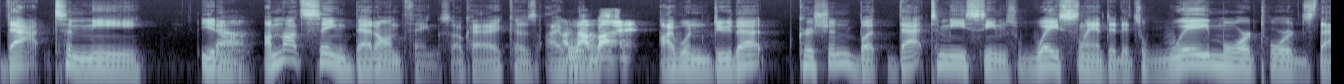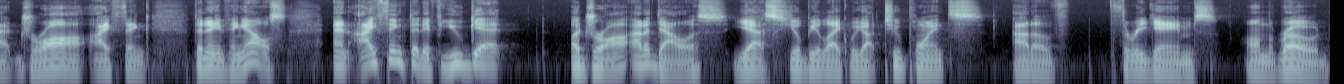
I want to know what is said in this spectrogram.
That to me, you know, I'm not saying bet on things, okay? Because I I'm not wouldn't- buying it. I wouldn't do that, Christian. But that to me seems way slanted. It's way more towards that draw, I think, than anything else. And I think that if you get a draw out of Dallas, yes, you'll be like, we got two points out of three games on the road.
